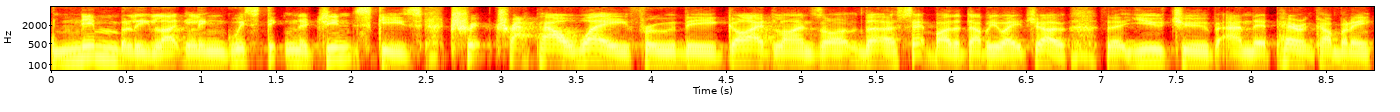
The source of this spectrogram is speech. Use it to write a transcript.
nimbly like linguistic Nijinsky's trip trap our way through the guidelines that are set by the WHO that YouTube and their parent company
